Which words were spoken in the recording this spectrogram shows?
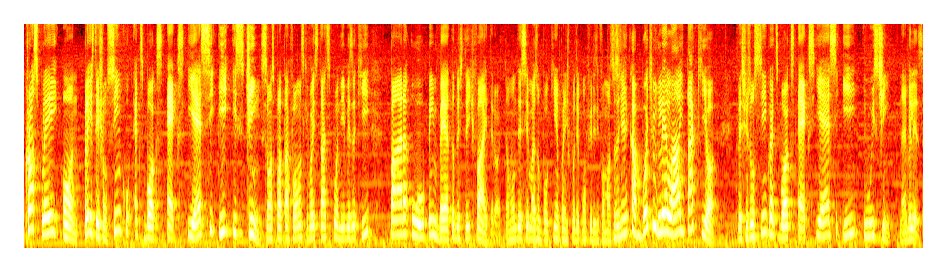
Crossplay on PlayStation 5, Xbox X e S e Steam são as plataformas que vão estar disponíveis aqui para o Open Beta do Street Fighter. Ó. Então vamos descer mais um pouquinho para a gente poder conferir as informações. A gente acabou de ler lá e tá aqui, ó. PlayStation 5, Xbox X e S e o Steam, né? Beleza.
